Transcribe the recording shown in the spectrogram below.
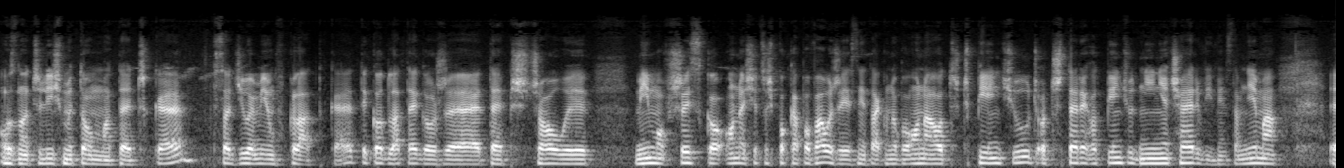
Oznaczyliśmy tą mateczkę, wsadziłem ją w klatkę, tylko dlatego, że te pszczoły, mimo wszystko, one się coś pokapowały, że jest nie tak, no bo ona od 5, od 4, od 5 dni nie czerwi, więc tam nie ma e,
